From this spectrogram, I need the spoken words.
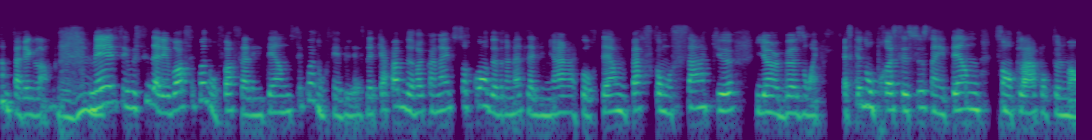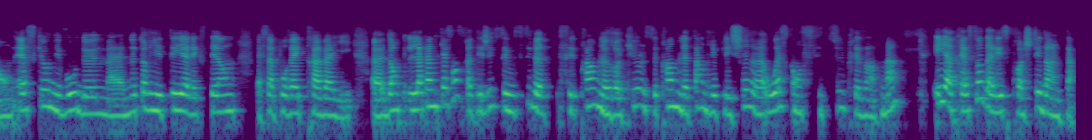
par exemple. Mm-hmm. Mais c'est aussi d'aller voir c'est quoi nos forces à l'interne, c'est quoi nos faiblesses, d'être capable de reconnaître sur quoi on devrait mettre la lumière à court terme parce qu'on sent qu'il y a un besoin. Est-ce que nos processus internes sont clairs pour tout le monde? Est-ce qu'au niveau de ma notoriété à l'externe, ben, ça pourrait être travaillé? Euh, donc, la planification stratégique, c'est aussi c'est prendre le recul, c'est prendre le temps de réfléchir à où est-ce qu'on se situe présentement et après ça, d'aller se projeter dans le temps.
